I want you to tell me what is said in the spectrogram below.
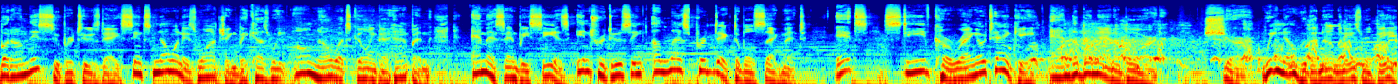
But on this Super Tuesday, since no one is watching because we all know what's going to happen, MSNBC is introducing a less predictable segment. It's Steve Karangotanki and the Banana Board. Sure, we know who the nominees will be,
